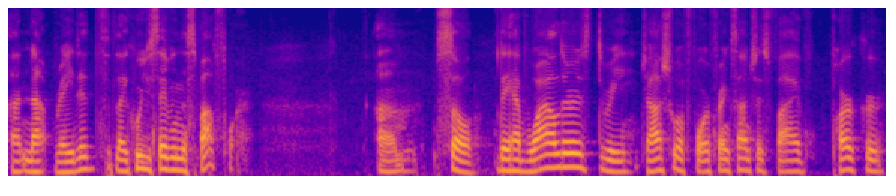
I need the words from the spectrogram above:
Uh, not rated. Like who are you saving the spot for? Um, so they have Wilders three, Joshua four, Frank Sanchez five, Parker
